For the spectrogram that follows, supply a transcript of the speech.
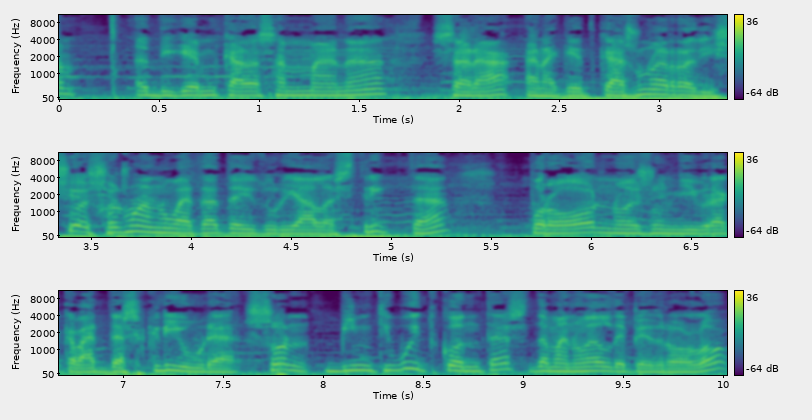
eh, diguem, cada setmana serà, en aquest cas, una reedició. Això és una novetat editorial estricta, però no és un llibre acabat d'escriure. Són 28 contes de Manuel de Pedrolo.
